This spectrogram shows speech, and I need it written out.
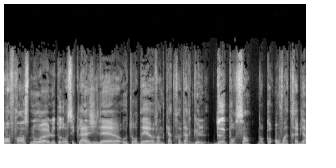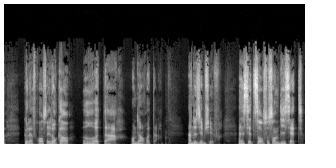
En France, nous, euh, le taux de recyclage, il est autour des 24,2%. Donc on voit très bien que la France est donc en retard. On est en retard. Un deuxième chiffre. 777.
